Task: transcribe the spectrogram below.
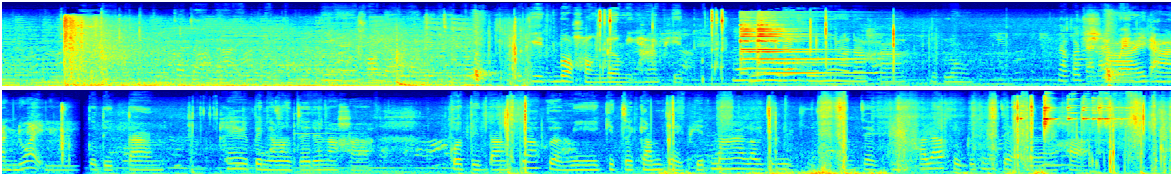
ะ เมื่อกี้บวกของเดิมอีก5เพชรนี่ได้คูณนู่นแล้วนะคะลดลง แล้วก็จะได้แว่นใช้วิตาทามินนด้วย กดติดตามให้เป็นกำลังใจด้วยนะคะ กดติดตามเพื่อเผื่อมีกิจกรรมแจกเพชรมาเราจะมีกิจกรรมแจกนะคะล่าสุดก็เพิ่งแจกไปแล้วค่ะใน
